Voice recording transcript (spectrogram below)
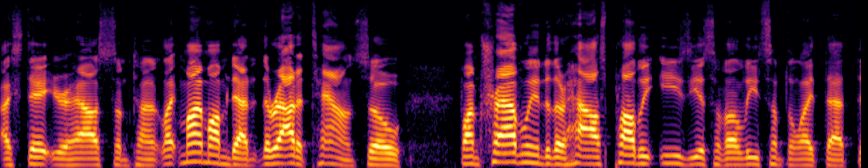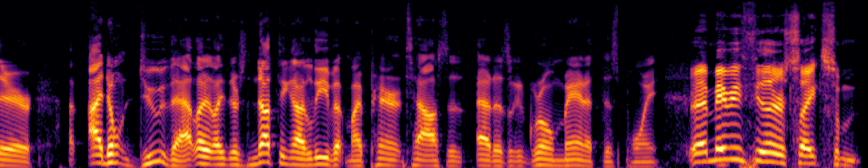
I stay at your house sometimes. Like my mom and dad, they're out of town, so I'm traveling to their house, probably easiest if I leave something like that there. I don't do that. Like, like there's nothing I leave at my parents' house as, as a grown man at this point. Maybe if there's like some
